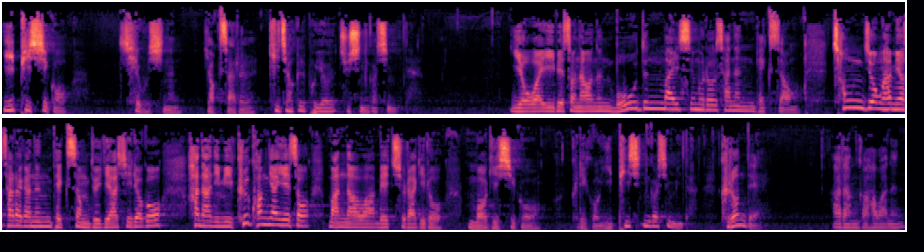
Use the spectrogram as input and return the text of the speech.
입히시고 채우시는 역사를 기적을 보여 주신 것입니다. 여호와의 입에서 나오는 모든 말씀으로 사는 백성, 청종하며 살아가는 백성 되게 하시려고 하나님이 그 광야에서 만나와 매출하기로 먹이시고 그리고 입히신 것입니다. 그런데 아담과 하와는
